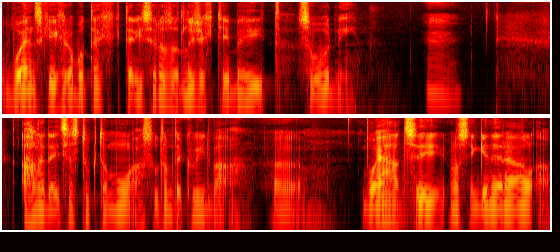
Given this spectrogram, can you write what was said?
vojenských robotech, který se rozhodli, že chtějí být svobodný Mhm. a hledají cestu k tomu a jsou tam takový dva uh, vojáci, vlastně generál a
